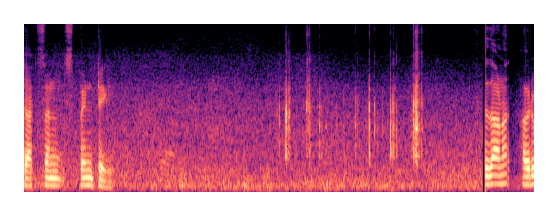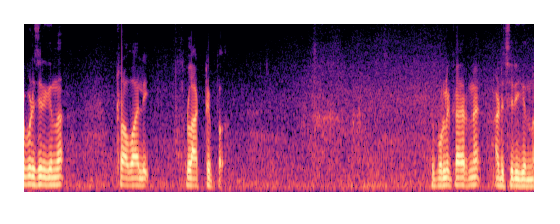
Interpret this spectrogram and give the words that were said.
ജാക്സൺ സ്പിൻ ടെയിൽ ഇതാണ് അവർ പിടിച്ചിരിക്കുന്ന ട്രവാലി ബ്ലാക്ക് ടിപ്പ്. പുള്ളിക്കാരന് അടിച്ചിരിക്കുന്ന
